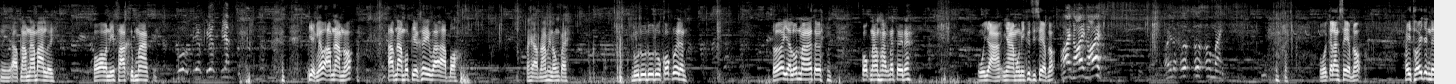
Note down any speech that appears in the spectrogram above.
นี่อาบน้ำหน้าบ้านเลย เพราะว่าวันนี้ฟ้าครึ้มมาก ปียกแล้วอาบน้ำเนาะอาบน้ำบ่เปียกเคยว่าอาบบ่ไปอาบน้ำให้น้องไป ดูดูดูดูก๊อกด้วยนั่นเตยอย่าล้นมานะเตยก๊อกน้ำหักนะเตยนะโอ้ยอย่าหญ้ามองนี้คือสิเสบเนาะถอยถอยถอยถอยเลยเออเออเออใหม่โอ้ยกำลังเสพเนาะให้ถอยจังเด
